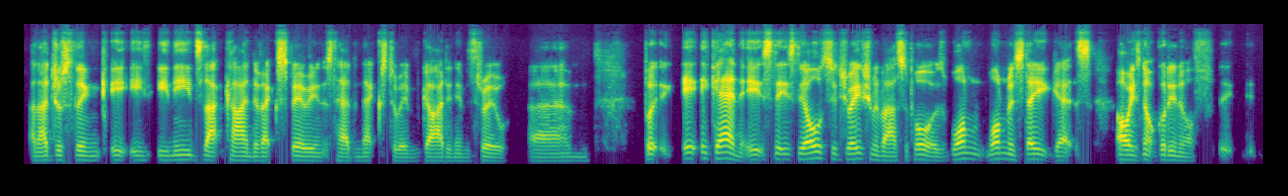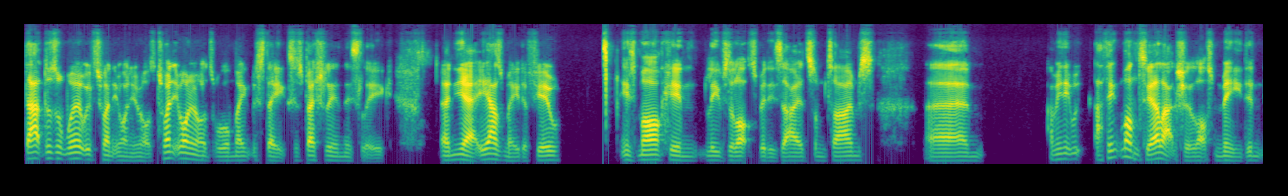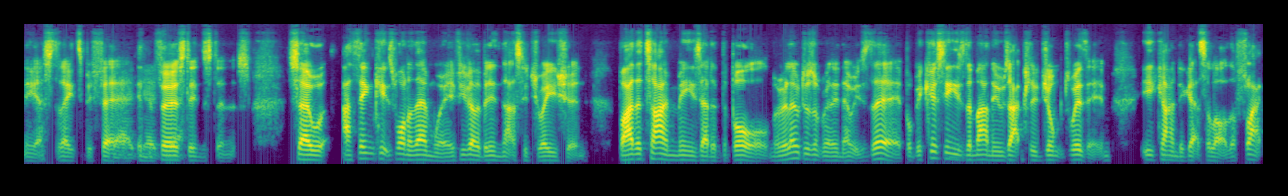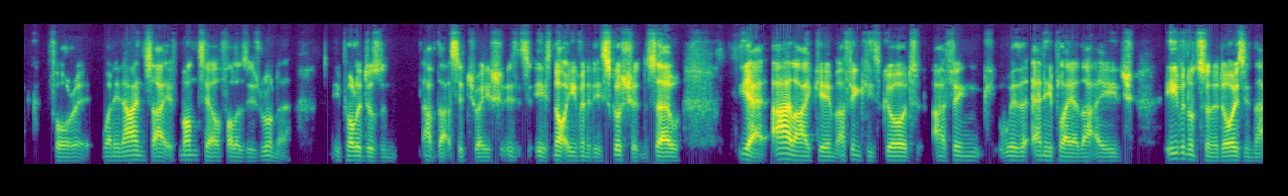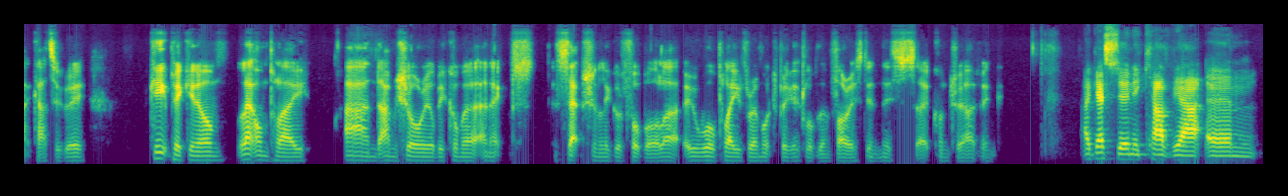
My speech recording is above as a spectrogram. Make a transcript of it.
and I just think he, he, he needs that kind of experienced head next to him, guiding him through. Um, but it, again, it's the, it's the old situation with our supporters. One one mistake gets, oh, he's not good enough. That doesn't work with 21 year olds. 21 year olds will make mistakes, especially in this league. And yeah, he has made a few. His marking leaves a lot to be desired sometimes. Um, I mean, it, I think Montiel actually lost me, didn't he, yesterday, to be fair, Yeah, in the did, yeah. first instance. So I think it's one of them where if you've ever been in that situation, by the time Mee's headed the ball, Murillo doesn't really know he's there. But because he's the man who's actually jumped with him, he kind of gets a lot of the flack for it. When in hindsight, if Montiel follows his runner, he probably doesn't have that situation. It's, it's not even a discussion. So, yeah, I like him. I think he's good. I think with any player that age, even Hudson Odoi's in that category, keep picking him, let him play, and I'm sure he'll become a, an ex- exceptionally good footballer who will play for a much bigger club than Forest in this uh, country. I think. I guess the only caveat um,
